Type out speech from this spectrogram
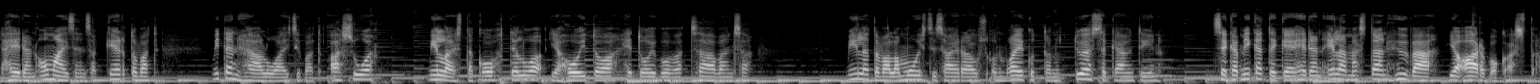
ja heidän omaisensa kertovat, miten he haluaisivat asua, millaista kohtelua ja hoitoa he toivovat saavansa, millä tavalla muistisairaus on vaikuttanut työssäkäyntiin sekä mikä tekee heidän elämästään hyvää ja arvokasta.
